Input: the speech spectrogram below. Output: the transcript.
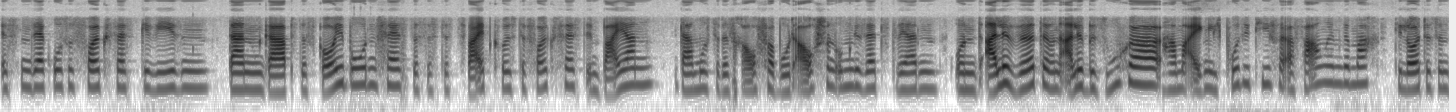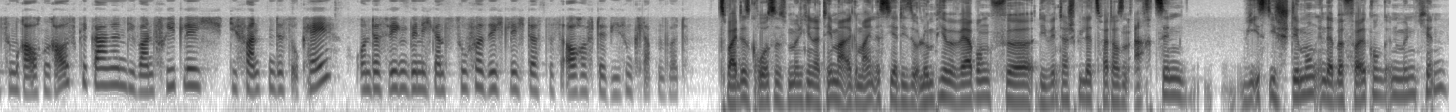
ist ein sehr großes Volksfest gewesen. Dann gab es das Gäubodenfest, das ist das zweitgrößte Volksfest in Bayern. Da musste das Rauchverbot auch schon umgesetzt werden. Und alle Wirte und alle Besucher haben eigentlich positive Erfahrungen gemacht. Die Leute sind zum Rauchen rausgegangen, die waren friedlich, die fanden das okay. Und deswegen bin ich ganz zuversichtlich, dass das auch auf der Wiesen klappen wird. Zweites großes Münchner Thema allgemein ist ja diese Olympiabewerbung für die Winterspiele 2018. Wie ist die Stimmung in der Bevölkerung in München?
